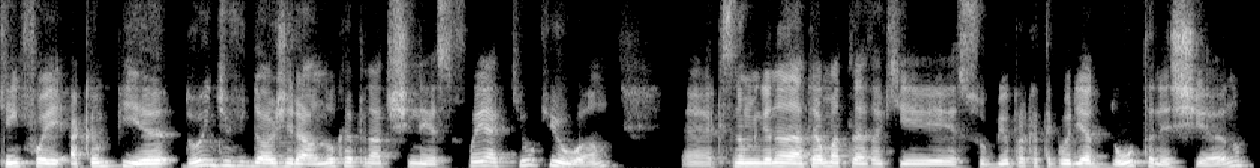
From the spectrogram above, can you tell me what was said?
Quem foi a campeã do individual geral no Campeonato Chinês foi a Kyu Kyu-wan, é, que se não me engano é até uma atleta que subiu para a categoria adulta neste ano.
